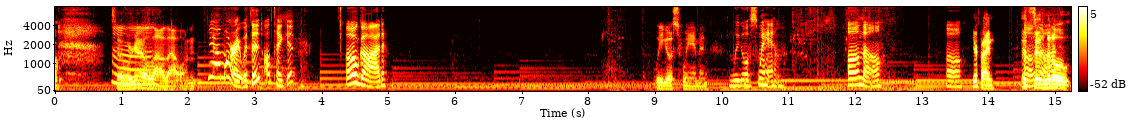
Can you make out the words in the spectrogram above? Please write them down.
So we're gonna uh, allow that one. Yeah, I'm alright with it. I'll take it. Oh god. We go swimming. We go swam. Oh no. Oh. You're fine. It's Oh, a God. little.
